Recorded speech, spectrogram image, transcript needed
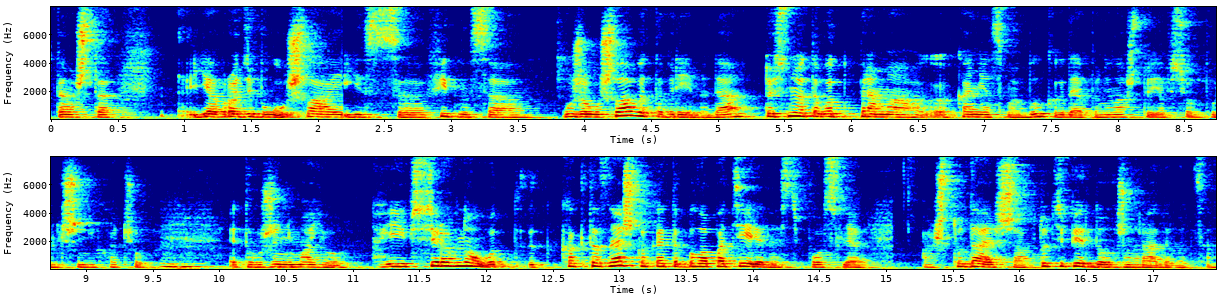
Потому что я вроде бы ушла из э, фитнеса, уже ушла в это время, да. То есть, ну, это вот прямо э, конец мой был, когда я поняла, что я все больше не хочу. Угу. Это уже не мое. И все равно, вот как-то, знаешь, какая-то была потерянность после. А что дальше? А кто теперь должен радоваться?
